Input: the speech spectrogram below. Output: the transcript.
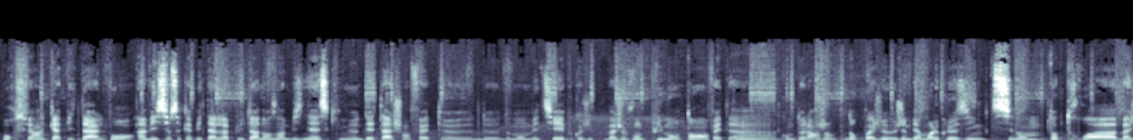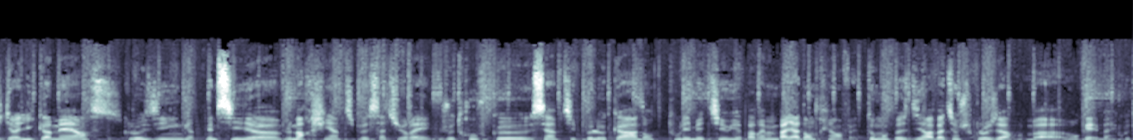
pour se faire un capital, pour investir ce capital-là plus tard dans un business qui me détache en fait euh, de, de mon métier, pour que je, bah, je ne vende plus mon temps en fait à, Mm. compte de l'argent. Donc ouais, j'aime bien moi le closing. Sinon, top 3, bah, je dirais l'e-commerce, closing. Même si euh, le marché est un petit peu saturé, je trouve que c'est un petit peu le cas dans tous les métiers où il n'y a pas vraiment de barrière d'entrée en fait. Tout le monde peut se dire, ah bah tiens, je suis closer. Bah ok, bah écoute,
